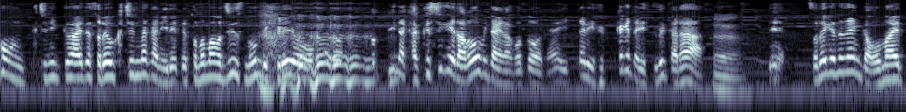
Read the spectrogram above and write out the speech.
本口に加えて、それを口の中に入れて、そのままジュース飲んでくれよ。そっぴな隠し芸だろみたいなことをね、言ったり、ふっかけたりするから、うん。で、それでなんか、お前、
